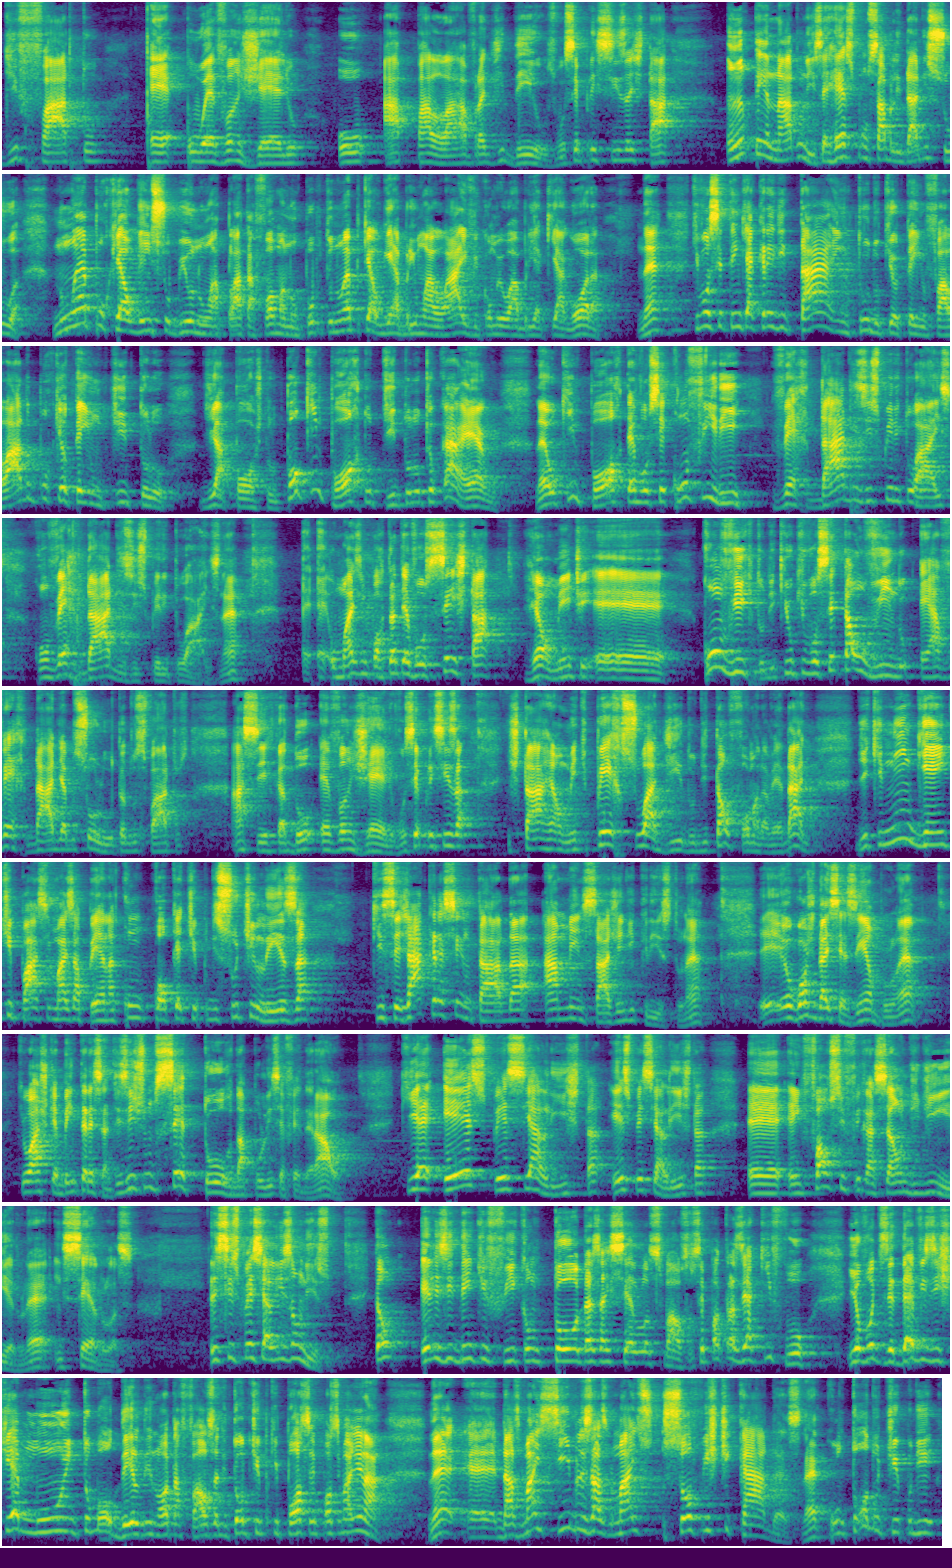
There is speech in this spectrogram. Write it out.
de fato é o evangelho ou a palavra de Deus. Você precisa estar antenado nisso, é responsabilidade sua. Não é porque alguém subiu numa plataforma, num púlpito, não é porque alguém abriu uma live como eu abri aqui agora, né? Que você tem que acreditar em tudo que eu tenho falado, porque eu tenho um título de apóstolo. Pouco importa o título que eu carrego, né? O que importa é você conferir verdades espirituais com verdades espirituais, né? É, é, o mais importante é você estar realmente é, convicto de que o que você está ouvindo é a verdade absoluta dos fatos acerca do evangelho. Você precisa estar realmente persuadido de tal forma da verdade de que ninguém te passe mais a perna com qualquer tipo de sutileza que seja acrescentada à mensagem de Cristo, né? Eu gosto de dar esse exemplo, né? Que eu acho que é bem interessante. Existe um setor da Polícia Federal que é especialista, especialista é, em falsificação de dinheiro, né, em cédulas. Eles se especializam nisso. Então, eles identificam todas as células falsas. Você pode trazer aqui for. E eu vou dizer, deve existir é muito modelo de nota falsa de todo tipo que possa, possa imaginar. Né? É, das mais simples às mais sofisticadas, né? com todo tipo de,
